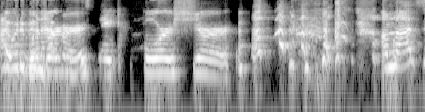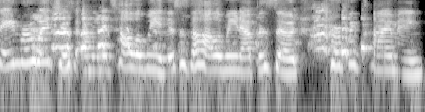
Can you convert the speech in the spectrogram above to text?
I would have been Whatever. burned at the stake for sure. I'm not saying we're witches. I mean, it's Halloween. This is the Halloween episode. Perfect timing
